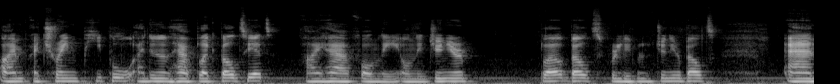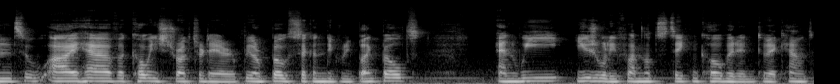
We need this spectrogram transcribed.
I'm, I train people. I do not have black belts yet. I have only only junior belts, really junior belts, and I have a co-instructor there. We are both second degree black belts, and we usually, if I'm not taking COVID into account,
